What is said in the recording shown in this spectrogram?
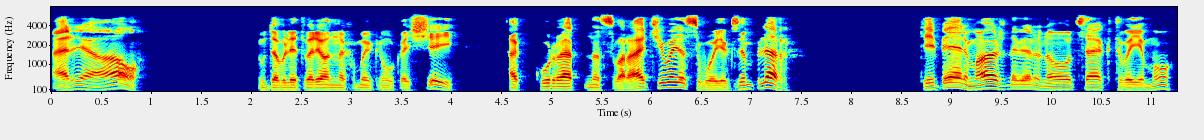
«Орел!» — удовлетворенно хмыкнул Кощей, аккуратно сворачивая свой экземпляр. «Теперь можно вернуться к твоему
